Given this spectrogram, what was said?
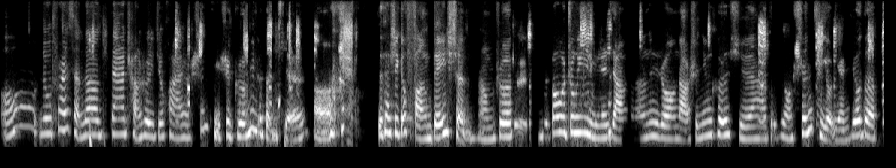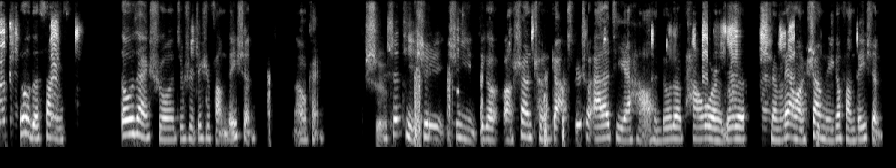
哦，我突然想到，大家常说一句话，身体是革命的本钱啊，就它是一个 foundation 啊。我们说，包括中医里面讲，可能那种脑神经科学啊，对这种身体有研究的所有的 science 都在说，就是这是 foundation。OK，是身体是是你这个往上成长，spirituality 也好，很多的 power，很多的能量往上的一个 foundation。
